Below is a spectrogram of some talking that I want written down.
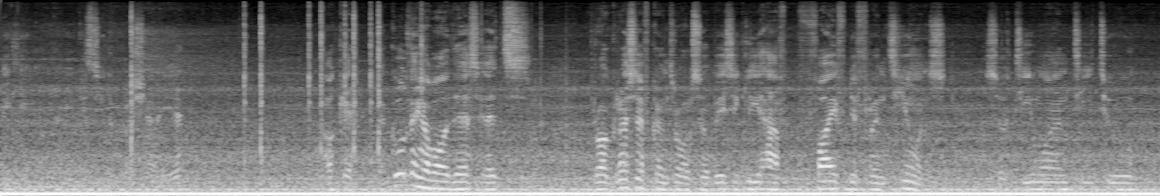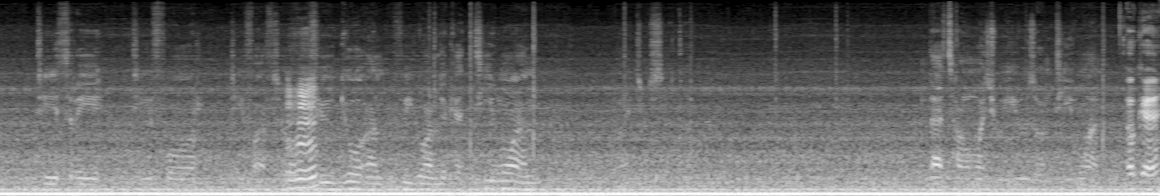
Really, You can see the pressure here. Okay. The cool thing about this, it's progressive control. So basically, you have five different tunes. So T1, T2, T3, T4, T5. So Mhm. if you go and if we go and look at T1. That's how much we use on T1. Okay.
